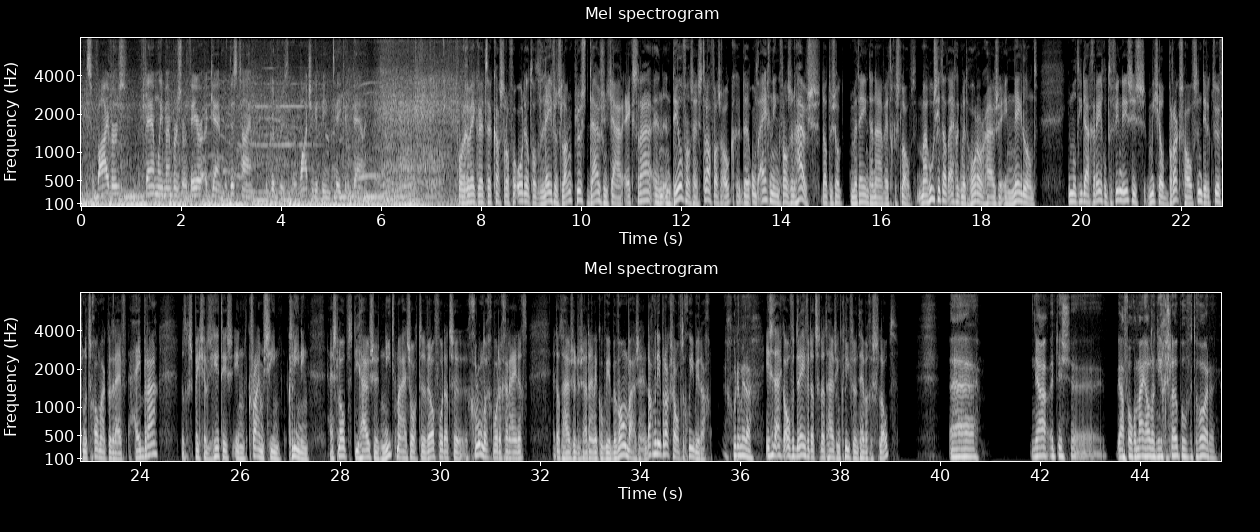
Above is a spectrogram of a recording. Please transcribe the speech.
the survivors, the family members are there again, but this time for good reason. They're watching it being taken down. Vorige week werd Castro veroordeeld tot levenslang plus duizend jaar extra. En een deel van zijn straf was ook de onteigening van zijn huis. Dat dus ook meteen daarna werd gesloopt. Maar hoe zit dat eigenlijk met horrorhuizen in Nederland? Iemand die daar geregeld te vinden is, is Michel Brakshoofden... directeur van het schoonmaakbedrijf Heibra... dat gespecialiseerd is in crime scene cleaning. Hij sloopt die huizen niet, maar hij zorgt er wel voor dat ze grondig worden gereinigd... en dat de huizen dus uiteindelijk ook weer bewoonbaar zijn. Dag meneer Brakshoofden, goedemiddag. Goedemiddag. Is het eigenlijk overdreven dat ze dat huis in Cleveland hebben gesloopt? Uh, ja, het is... Uh, ja, volgens mij had het niet geslopen hoeven te worden.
